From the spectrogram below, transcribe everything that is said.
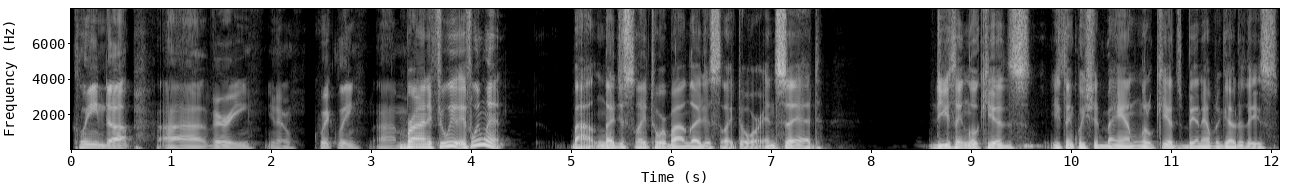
cleaned up uh, very, you know, quickly. Um, Bryan, if we if we went by legislator by legislator and said, "Do you think little kids? You think we should ban little kids being able to go to these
